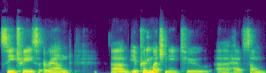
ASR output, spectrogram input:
seed trees around, um, you pretty much need to uh, have some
